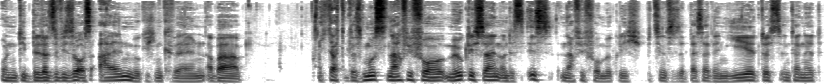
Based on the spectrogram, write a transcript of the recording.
und die Bilder sowieso aus allen möglichen Quellen. Aber ich dachte, das muss nach wie vor möglich sein und es ist nach wie vor möglich, beziehungsweise besser denn je durchs Internet,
